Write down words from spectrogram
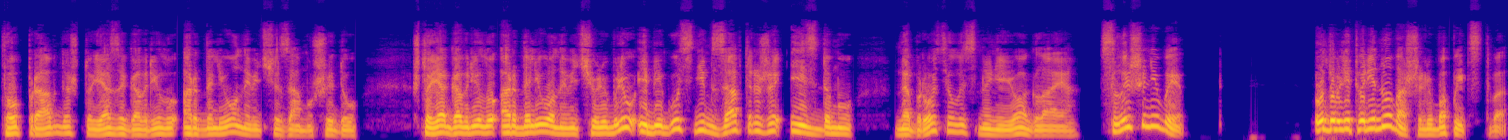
То правда, что я за Гаврилу Ардалионовича замуж иду, что я Гаврилу Ардалионовича люблю и бегу с ним завтра же из дому, — набросилась на нее Аглая. — Слышали вы? Удовлетворено ваше любопытство?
